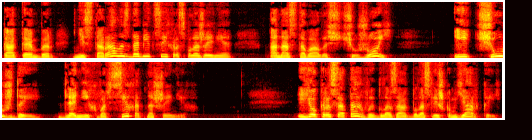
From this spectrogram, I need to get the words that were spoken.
Как Эмбер не старалась добиться их расположения, она оставалась чужой и чуждой для них во всех отношениях. Ее красота в их глазах была слишком яркой,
